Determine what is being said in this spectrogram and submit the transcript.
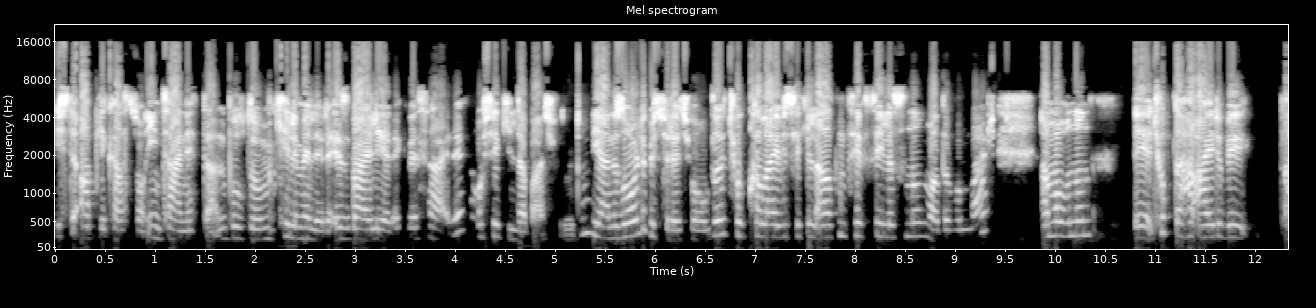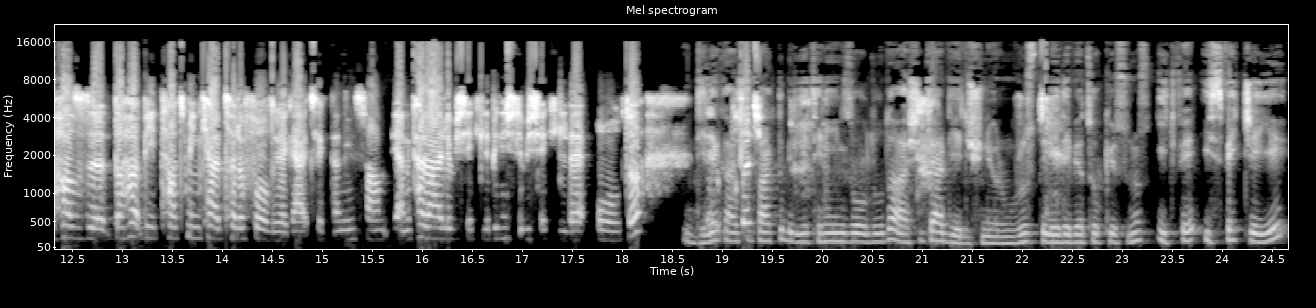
İşte aplikasyon, internetten bulduğum kelimeleri ezberleyerek vesaire o şekilde başvurdum. Yani zorlu bir süreç oldu. Çok kolay bir şekilde altın tepsiyle sunulmadı bunlar. Ama bunun e, çok daha ayrı bir hazzı, daha bir tatminkar tarafı oluyor gerçekten insan. Yani kararlı bir şekilde, bilinçli bir şekilde oldu. Dile karşı da... farklı bir yeteneğiniz olduğu da aşikar diye düşünüyorum. Rus dili edebiyatı okuyorsunuz. Ve İsveççeyi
